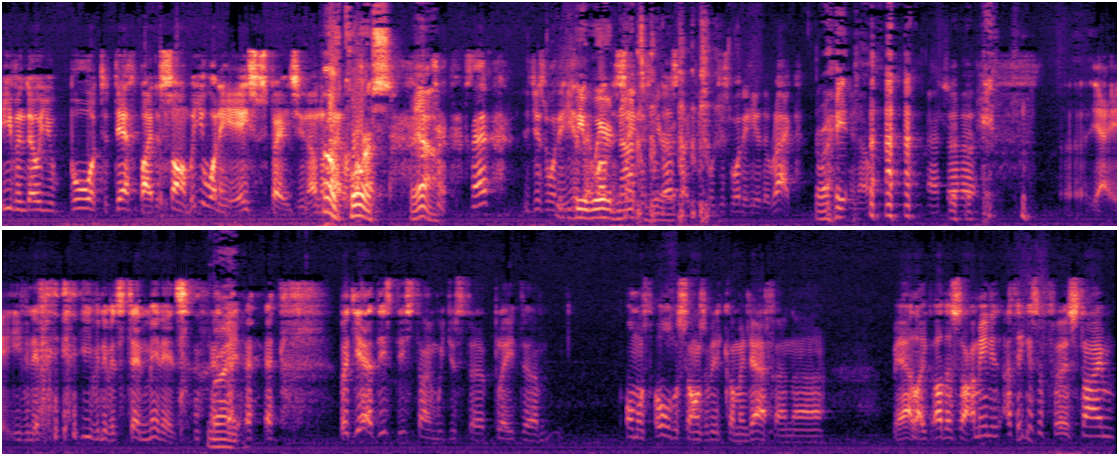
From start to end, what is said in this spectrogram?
even though you're bored to death by the song but you want to hear Ace of Spades you know no Oh, of course. what. Yeah. you just want to It'd hear be weird not to hear us, like people just want to hear the rack Right. you know and, uh, uh, yeah even if even if it's 10 minutes Right. Yeah this this time we just uh, played um, almost all the songs of Incoming Death and uh, yeah like other songs I mean I think it's the first time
